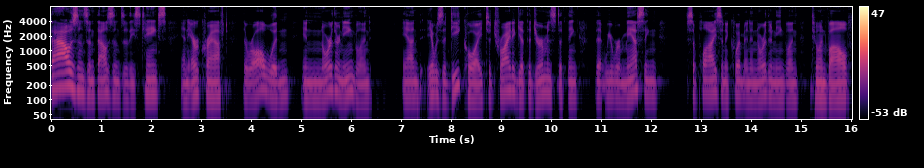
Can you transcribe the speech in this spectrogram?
thousands and thousands of these tanks and aircraft that were all wooden in northern England. And it was a decoy to try to get the Germans to think that we were massing supplies and equipment in northern England to involve,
